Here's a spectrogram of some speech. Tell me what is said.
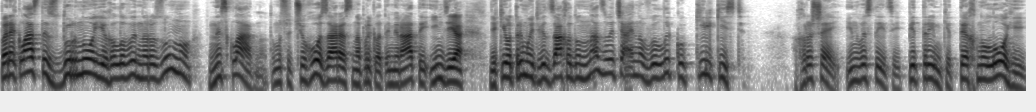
перекласти з дурної голови на розумну не складно. Тому що чого зараз, наприклад, Емірати, Індія, які отримують від Заходу надзвичайно велику кількість грошей, інвестицій, підтримки, технологій,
